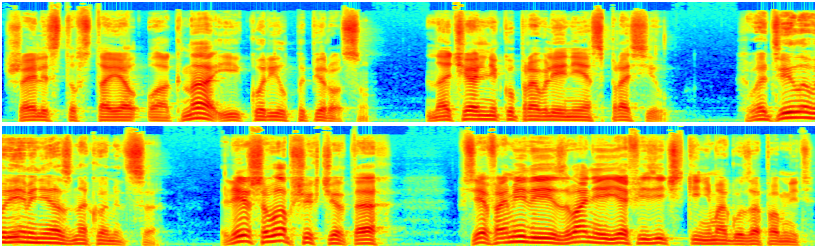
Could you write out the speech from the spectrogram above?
Шелестов стоял у окна и курил папиросу. Начальник управления спросил. «Хватило времени ознакомиться?» «Лишь в общих чертах. Все фамилии и звания я физически не могу запомнить.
